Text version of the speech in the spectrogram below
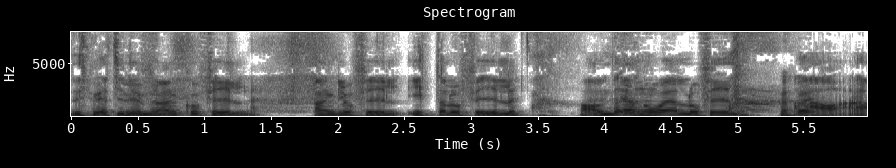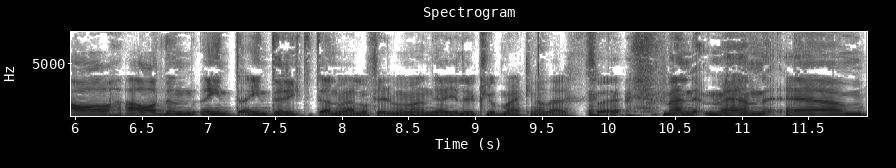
det vet ju Du du. Men, frankofil, anglofil, italofil, Ja, den- NHL-ofil. ja, ja, ja, den är inte, inte riktigt NHL-ofil, men jag gillar ju klubbmärkena där. Men, men ehm,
